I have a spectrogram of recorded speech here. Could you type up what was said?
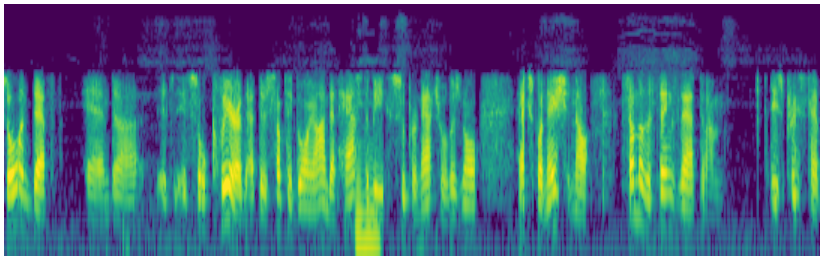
so in depth and uh, it's it's so clear that there's something going on that has mm-hmm. to be supernatural. There's no explanation. Now, some of the things that um, these priests have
